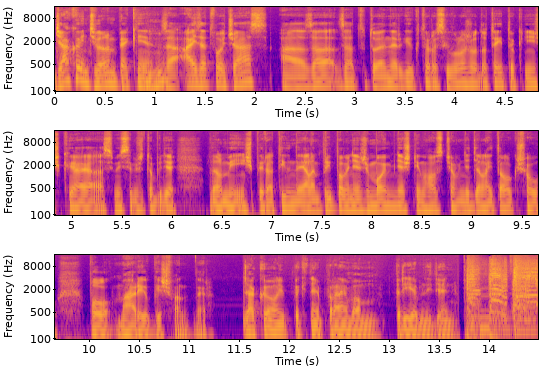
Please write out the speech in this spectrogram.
Ďakujem ti veľmi pekne mm-hmm. za, aj za tvoj čas a za, za túto energiu, ktorú si vložil do tejto knižky a ja si myslím, že to bude veľmi inšpiratívne. Ja len pripomeniem, že môjim dnešným hostom v nedelnej talk show bol Mário Gešvantner. Ďakujem veľmi pekne, prajem vám príjemný deň.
